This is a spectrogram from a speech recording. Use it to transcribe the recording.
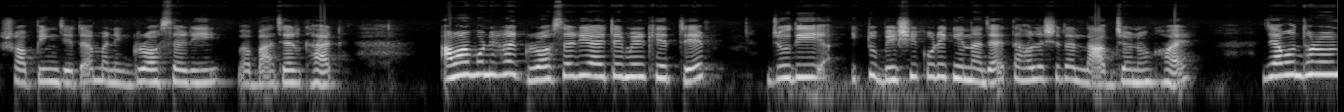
শপিং যেটা মানে গ্রসারি বা বাজারঘাট। আমার মনে হয় গ্রসারি আইটেমের ক্ষেত্রে যদি একটু বেশি করে কেনা যায়, তাহলে সেটা লাভজনক হয়। যেমন ধরুন,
